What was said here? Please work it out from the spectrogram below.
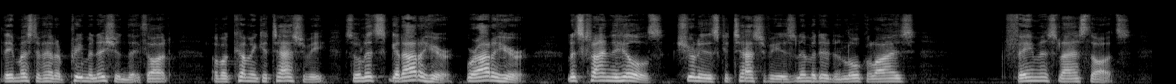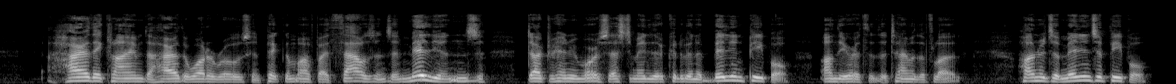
they must have had a premonition, they thought, of a coming catastrophe. So let's get out of here. We're out of here. Let's climb the hills. Surely this catastrophe is limited and localized. Famous last thoughts. The higher they climbed, the higher the water rose and picked them off by thousands and millions. Dr. Henry Morris estimated there could have been a billion people on the earth at the time of the flood. Hundreds of millions of people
